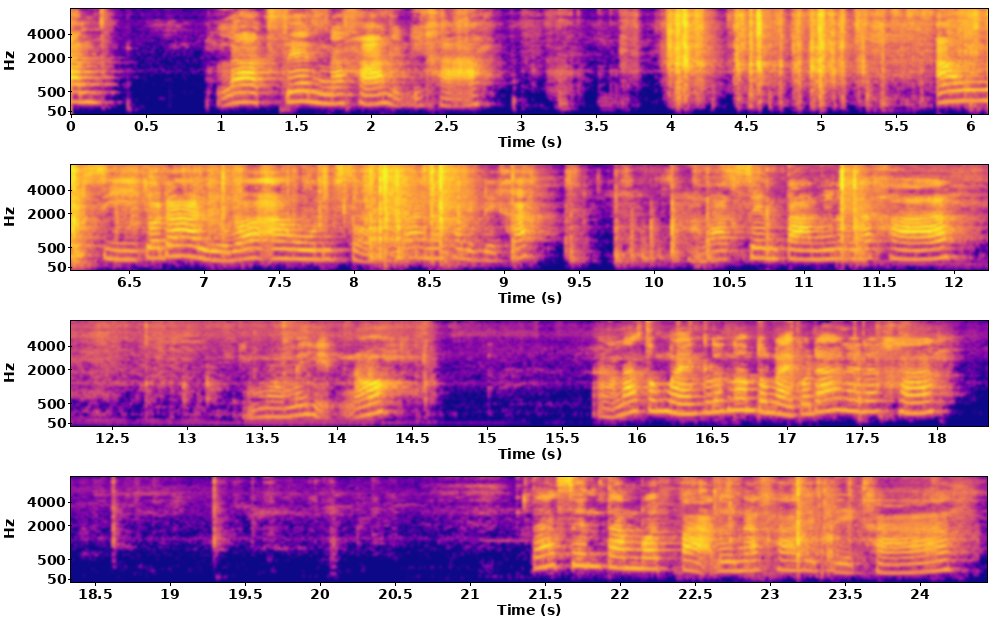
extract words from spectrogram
ารลากเส้นนะคะเด็กๆคะเอาสีก็ได้หรือว่าเอาดินสอก็ได้นะคะเด็กๆคะหาลากเส้นตามนี้เลยนะคะ มองไม่เห็นเนาะ อ่าลากตรงไหนเริ่มเริ่มตรงไหนก็ได้เลยนะคะลากเส้นตามรอยปะเลยนะคะเด็กๆค่ะ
